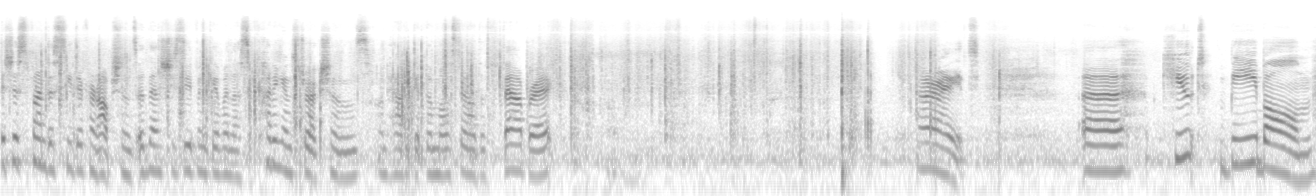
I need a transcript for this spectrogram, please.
it's just fun to see different options. And then she's even given us cutting instructions on how to get the most out of the fabric. All right. Uh, cute bee balm.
